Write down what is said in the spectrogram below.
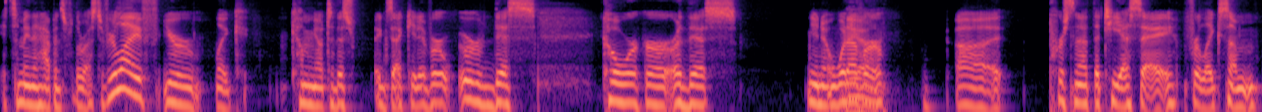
it's something that happens for the rest of your life. You're like coming out to this executive or or this coworker or this, you know, whatever uh, person at the TSA for like some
